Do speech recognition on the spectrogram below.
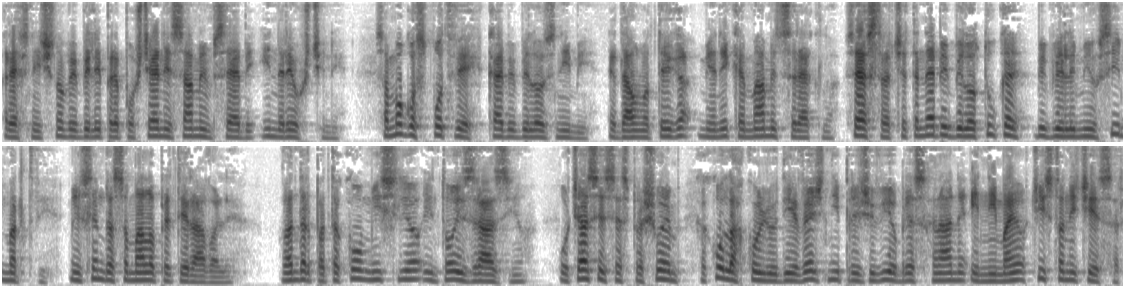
Resnično bi bili prepuščeni samim sebi in revščini. Samo Gospod ve, kaj bi bilo z njimi. Nedavno tega mi je nekaj mamic reklo: Sestra, če te ne bi bilo tukaj, bi bili mi vsi mrtvi. Mislim, da so malo pretiravali vendar pa tako mislijo in to izrazijo. Včasih se sprašujem, kako lahko ljudje več dni preživijo brez hrane in nimajo čisto ničesar.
